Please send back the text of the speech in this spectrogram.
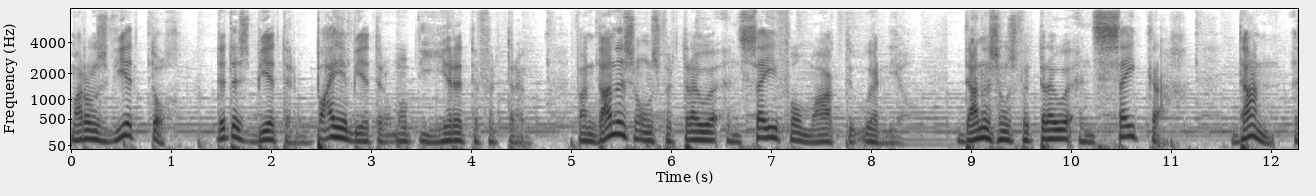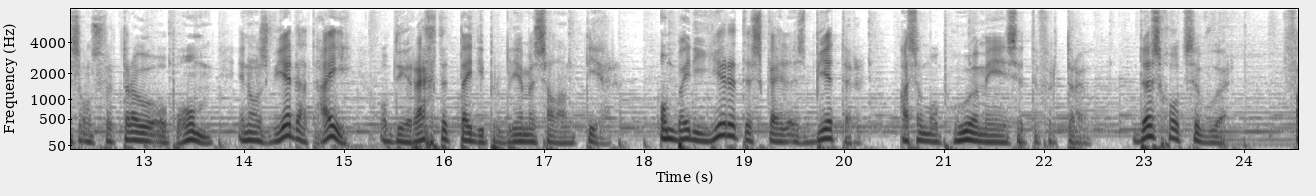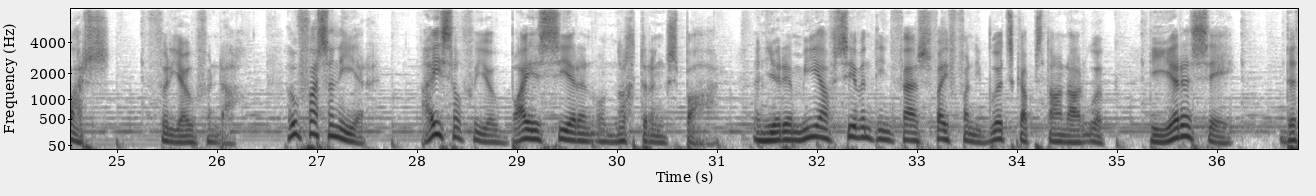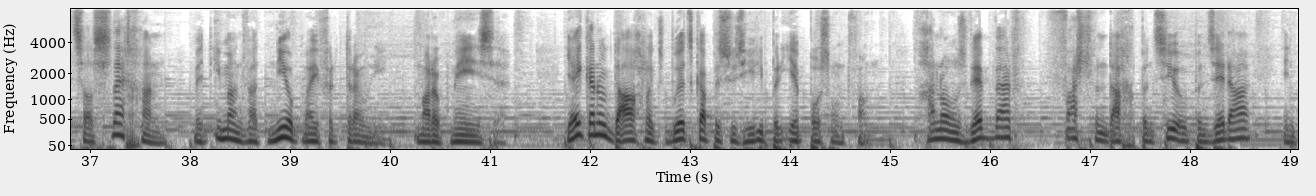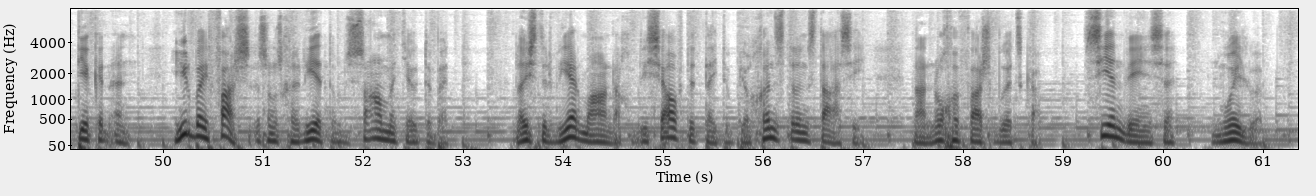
Maar ons weet tog, dit is beter, baie beter om op die Here te vertrou, want dan is ons vertroue in sy volmaakte oordeel. Dan is ons vertroue in sy krag dan is ons vertroue op hom en ons weet dat hy op die regte tyd die probleme sal hanteer. Om by die Here te skuil is beter as om op hoë mense te vertrou. Dis God se woord vars vir jou vandag. Hou vas aan die Here. Hy sal vir jou baie seer en onnugtering spaar. In Jeremia 17 vers 5 van die boodskap staan daar ook: Die Here sê, dit sal sleg gaan met iemand wat nie op my vertrou nie, maar op mense. Jy kan ook daagliks boodskappe soos hierdie per e-pos ontvang. Gaan na ons webwerf varsvandag.co.za en teken in. Hier by Vars is ons gereed om saam met jou te bid. Luister weer maandag op dieselfde tyd op jou gunstelingstasie na nog 'n vars boodskap. Seënwense en mooi loop.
